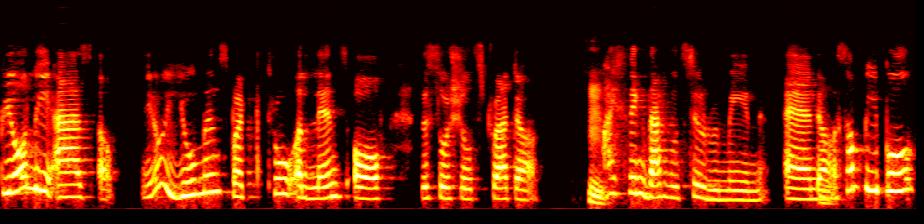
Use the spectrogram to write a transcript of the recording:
purely as uh, you know humans, but through a lens of the social strata. Hmm. I think that will still remain, and uh, hmm. some people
